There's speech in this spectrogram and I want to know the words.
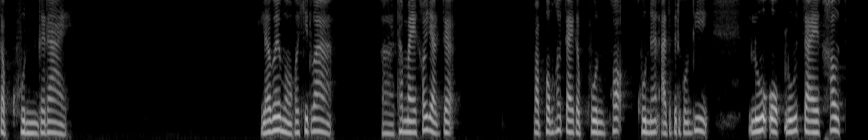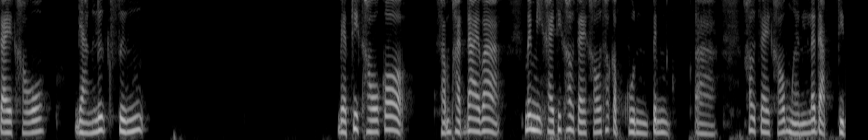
กับคุณก็ได้ แล้วแม่หมอก็คิดว่า ทำไมเขาอยากจะปรับความเข้าใจกับคุณ เพราะคุณนั้นอาจจะเป็นคนที่รู้อกรู้ใจเข้าใจเขาอย่างลึกซึ้ง แบบที่เขาก็สัมผัสได้ว่า ไม่มีใครที่เข้าใจเขาเท่ากับคุณเป็นเข้าใจเขาเหมือนระดับจิต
